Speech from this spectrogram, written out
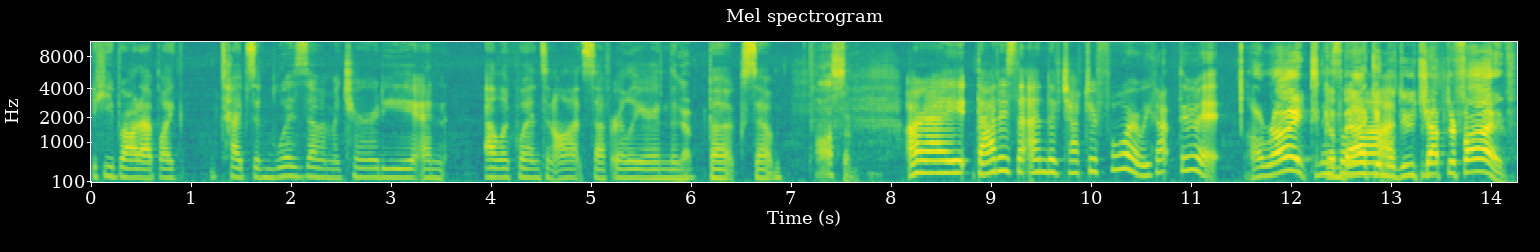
he brought up like types of wisdom and maturity and eloquence and all that stuff earlier in the Yep. book. So, Awesome. all right, that is the end of chapter four. We got through it. All right. There's Come back and we'll do chapter five.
